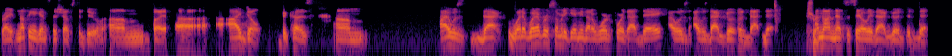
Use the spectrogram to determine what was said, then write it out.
right? Nothing against the chefs that do, um, but uh, I don't because um, I was that whatever somebody gave me that award for that day, I was I was that good that day. Sure. I'm not necessarily that good today.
